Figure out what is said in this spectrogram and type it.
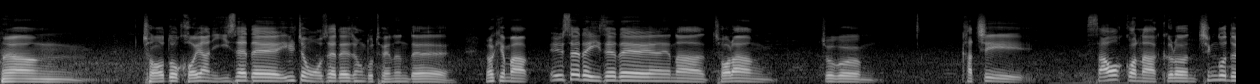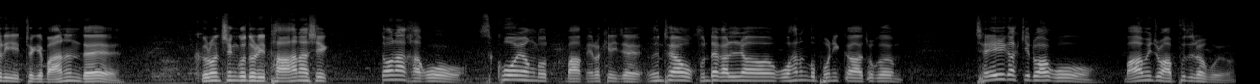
그냥 저도 거의 한 2세대, 1.5세대 정도 되는데 이렇게 막 1세대, 2세대나 저랑 조금 같이 싸웠거나 그런 친구들이 되게 많은데 그런 친구들이 다 하나씩 떠나가고 스코어 형도 막 이렇게 이제 은퇴하고 군대 가려고 하는 거 보니까 조금 제일 같기도 하고 마음이 좀 아프더라고요.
